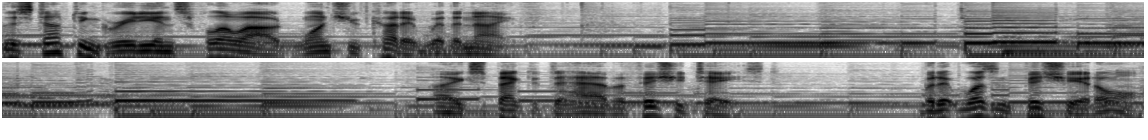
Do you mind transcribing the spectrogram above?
The stuffed ingredients flow out once you cut it with a knife. I expected to have a fishy taste, but it wasn't fishy at all.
